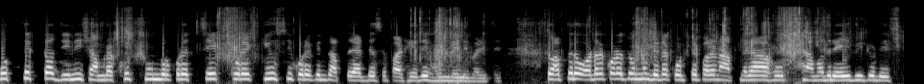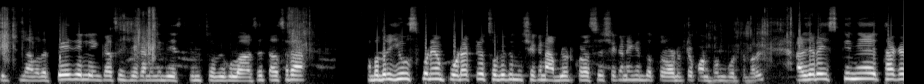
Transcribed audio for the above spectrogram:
প্রত্যেকটা জিনিস আমরা খুব সুন্দর করে চেক করে কিউসি করে কিন্তু আপনার অ্যাড্রেসে পাঠিয়ে দিই হোম ডেলিভারিতে তো আপনারা অর্ডার করার জন্য যেটা করতে পারেন, আপনারা হচ্ছে আমাদের এই ভিডিও ডিসক্রিপশনে আমাদের পেজের লিঙ্ক আছে, সেখানে কিন্তু স্ক্রিন ছবিগুলো আছে। তাছাড়া আমাদের হিউজ পরিমাণ প্রোডাক্টের ছবি কিন্তু সেখানে আপলোড করা আছে, সেখানে কিন্তু আপনার অর্ডারটা কনফার্ম করতে পারেন। আর যারা স্ক্রিনে থাকা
